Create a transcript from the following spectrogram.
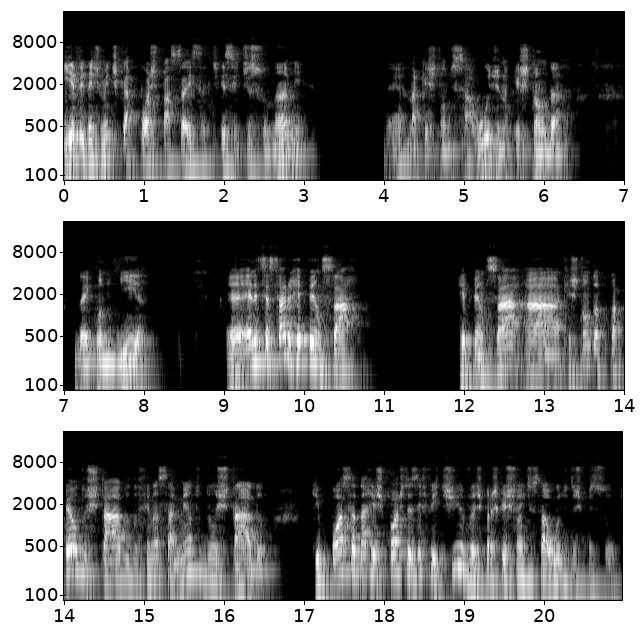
E evidentemente que após passar esse, esse tsunami, né, na questão de saúde, na questão da, da economia, é, é necessário repensar repensar a questão do papel do Estado, do financiamento um Estado que possa dar respostas efetivas para as questões de saúde das pessoas.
